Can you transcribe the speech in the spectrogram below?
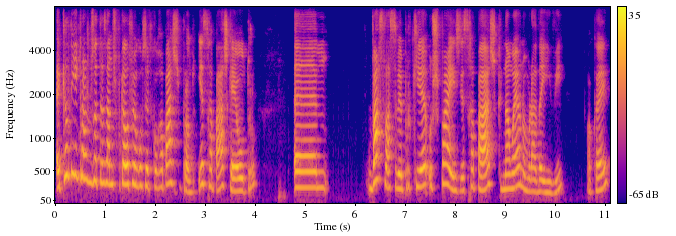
Aquele dia em que nós nos atrasamos porque ela foi a um concerto com o rapaz, pronto. Esse rapaz, que é outro, hum, vá-se lá saber porque os pais desse rapaz, que não é o namorado da Ivy, ok?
